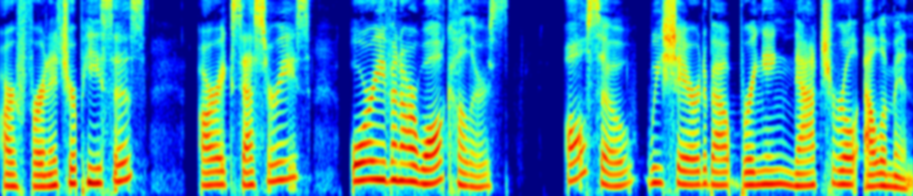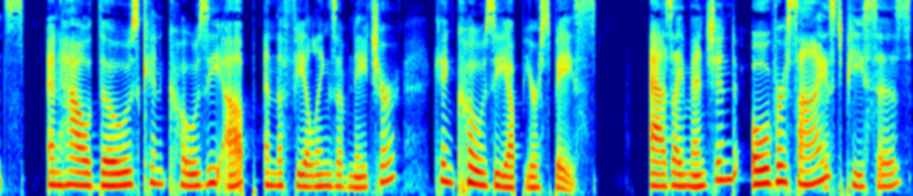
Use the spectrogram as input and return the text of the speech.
our furniture pieces, our accessories, or even our wall colors. Also, we shared about bringing natural elements and how those can cozy up and the feelings of nature can cozy up your space. As I mentioned, oversized pieces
